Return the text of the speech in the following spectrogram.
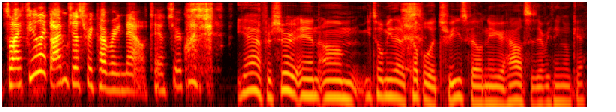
So I feel like I'm just recovering now. To answer your question. Yeah, for sure. And um, you told me that a couple of trees fell near your house. Is everything okay?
